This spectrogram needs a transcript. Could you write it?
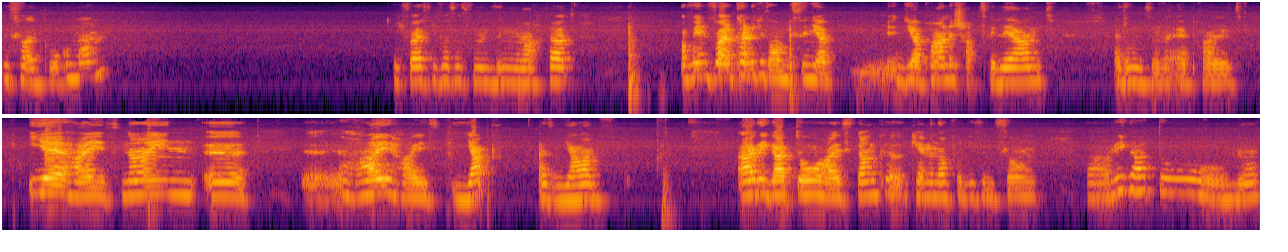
ist halt Pokémon. Ich weiß nicht, was das für einen Sinn gemacht hat. Auf jeden Fall kann ich jetzt auch ein bisschen Jap Japanisch, hab's gelernt. Also mit so einer App halt. Ihr heißt nein, äh, äh, hi heißt Yap, also ja. Arigato heißt Danke, kennen auch von diesem Song. Arigato, ne?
